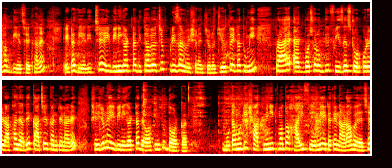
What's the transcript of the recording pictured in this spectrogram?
ভাগ দিয়েছে এখানে। এটা দিয়ে দিচ্ছে। এই ভিনিগারটা দিতে হবে হচ্ছে প্রিজার্ভেশনের জন্য। যেহেতু এটা তুমি প্রায় এক বছর অবধি ফ্রিজে স্টোর করে রাখা যাবে কাচের কন্টেনারে সেই জন্য এই ভিনিগারটা দেওয়া কিন্তু দরকার। মোটামুটি সাত মিনিট মতো হাই ফ্লেমে এটাকে নাড়া হয়েছে।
